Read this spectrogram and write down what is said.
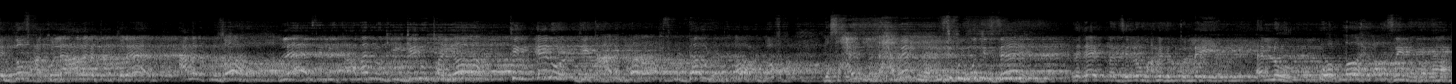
الدفعة كلها عملت انقلاب عملت مظاهرة لازم يتعمل له يجي له طيارة تنقله يتعالج بره رأس الدولة ده طبعا الدفعة. ده صاحبنا ده حبيبنا نسيبه يموت إزاي؟ لغاية ما نزل لهم عميد الكلية. قال لهم والله العظيم يا جماعة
